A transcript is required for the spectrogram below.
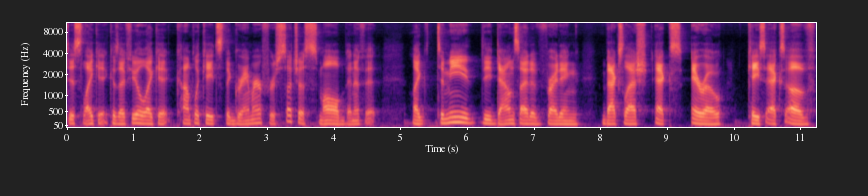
dislike it because I feel like it complicates the grammar for such a small benefit. Like to me, the downside of writing backslash x arrow case x of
